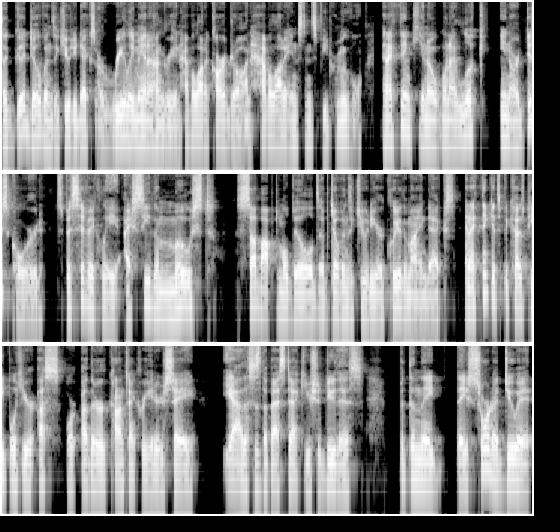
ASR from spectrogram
The good Dovin's Acuity decks are really mana hungry and have a lot of card draw and have a lot of instant speed removal. And I think, you know, when I look in our Discord specifically, I see the most suboptimal builds of Dovin's Acuity or Clear the Mind decks. And I think it's because people hear us or other content creators say, yeah, this is the best deck, you should do this. But then they they sort of do it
